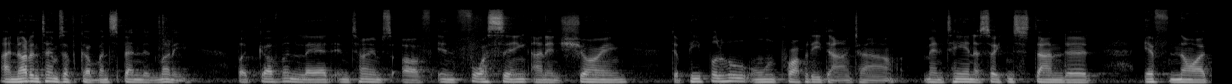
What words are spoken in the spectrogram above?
and not in terms of government spending money, but government led in terms of enforcing and ensuring the people who own property downtown maintain a certain standard. If not,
